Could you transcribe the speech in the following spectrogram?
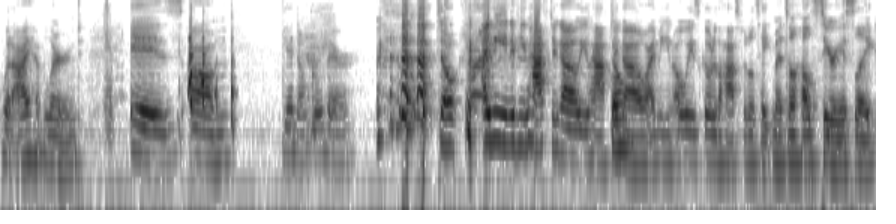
what i have learned is um yeah don't go there don't i mean if you have to go you have to Don't. go i mean always go to the hospital take mental health seriously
